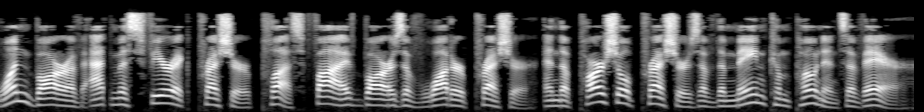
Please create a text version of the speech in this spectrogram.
1 bar of atmospheric pressure plus 5 bars of water pressure and the partial pressures of the main components of air,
